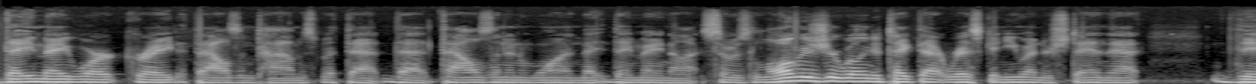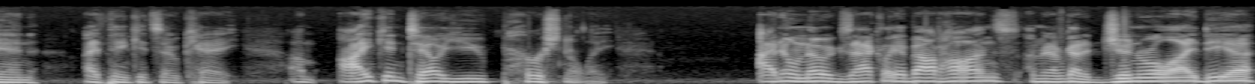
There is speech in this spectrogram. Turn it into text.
They may work great a thousand times, but that that thousand and one they, they may not. So as long as you're willing to take that risk and you understand that, then I think it's okay. Um, I can tell you personally, I don't know exactly about Hans. I mean, I've got a general idea.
